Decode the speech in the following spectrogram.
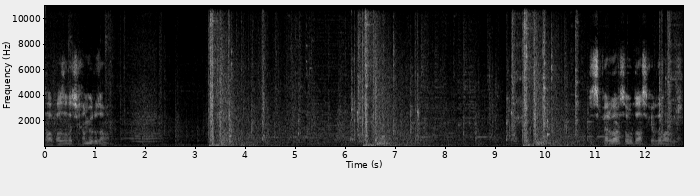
Daha fazla da çıkamıyoruz ama. Siper varsa orada askerde vardır.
